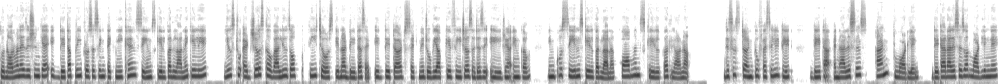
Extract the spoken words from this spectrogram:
तो नॉर्मलाइजेशन क्या है? एक डेटा प्री प्रोसेसिंग टेक्निक है सेम स्केल पर लाने के लिए use to adjust the values of features in a data set एक डेटा सेट में जो भी आपके फीचर्स है, जैसे एज या इनकम इनको सेम स्केल पर लाना कॉमन स्केल पर लाना। This is turn to facilitate data analysis and modelling data analysis और मॉडलिंग में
